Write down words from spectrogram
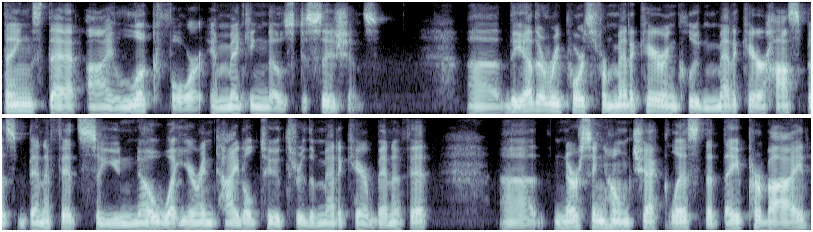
things that I look for in making those decisions. Uh, the other reports for Medicare include Medicare hospice benefits, so you know what you're entitled to through the Medicare benefit, uh, nursing home checklist that they provide,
